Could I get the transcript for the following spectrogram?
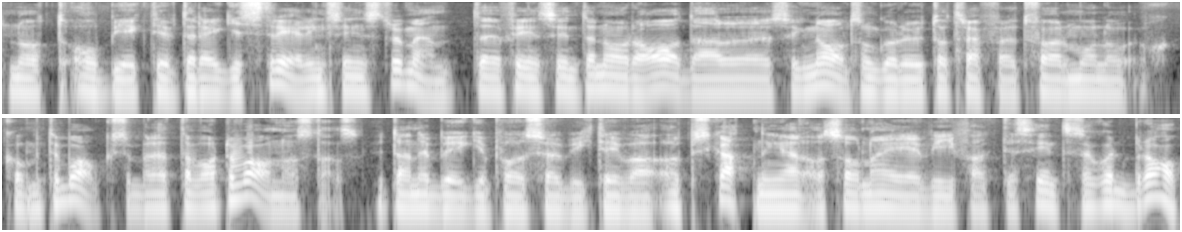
något objektivt registreringsinstrument. Det finns inte någon radarsignal som går ut och träffar ett föremål och kommer tillbaka och berättar vart det var någonstans. Utan det bygger på subjektiva uppskattningar och sådana är vi faktiskt inte särskilt bra.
